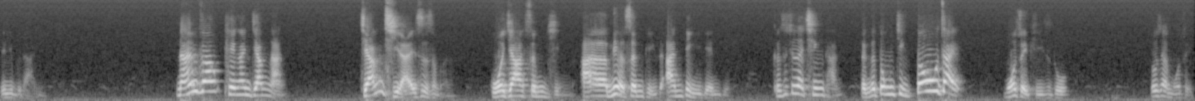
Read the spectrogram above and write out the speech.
坚定不拔意。南方偏安江南，讲起来是什么呢？国家生平啊，没有生平，是安定一点点。可是就在清潭，整个东晋都在磨嘴皮子多，都在磨嘴皮，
